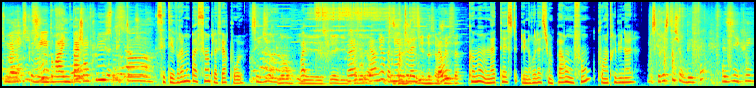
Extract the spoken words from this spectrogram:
tu m'annonces que j'ai droit à une page en plus, putain. C'était vraiment pas simple à faire pour eux. C'est dur. hein. Non, Ouais. est... celui-là, il est Ouais, galère. hyper dur parce Tout le monde te l'a dit. oublié de le faire, Bah oui. le faire. Comment on atteste d'une relation parent-enfant pour un tribunal Parce que rester sur des faits, vas-y, écris.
